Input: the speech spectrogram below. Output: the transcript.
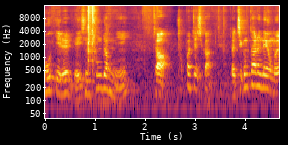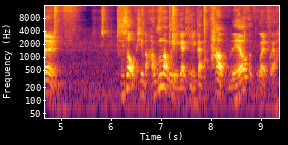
고1 내신 총정리. 자, 첫 번째 시간. 자, 지금부터 하는 내용을 두서 없이 마구마구 얘기할 테니까 다 외워 갖고 갈 거야.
